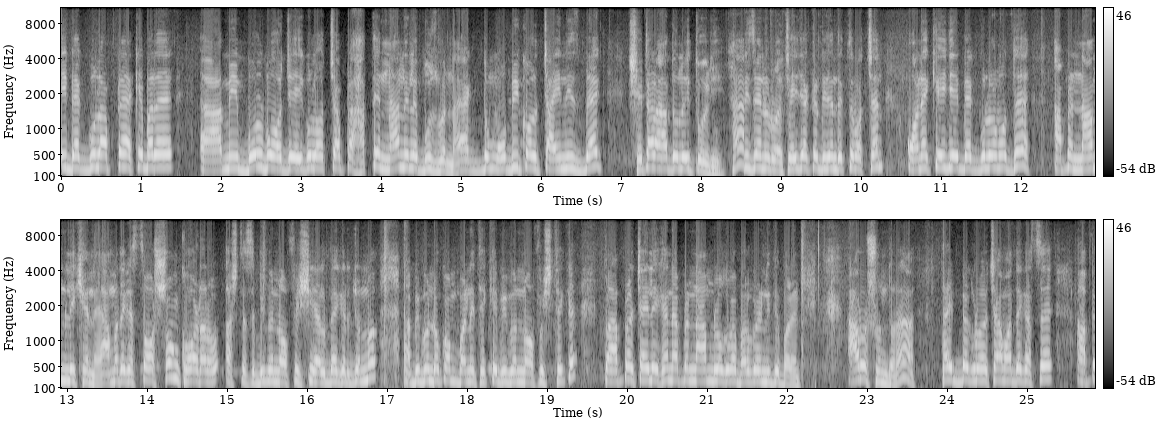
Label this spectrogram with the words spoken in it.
এই ব্যাগগুলো আপনি একেবারে আমি বলব যে এইগুলো হচ্ছে আপনার হাতে না নিলে বুঝবেন না। একদম অবিকল চাইনিজ ব্যাগ সেটার আদলেই তৈরি। হ্যাঁ ডিজাইন রয়েছে। এই যে একটা ডিজাইন দেখতে পাচ্ছেন, অনেকেই যে এই ব্যাগগুলোর মধ্যে আপনার নাম লিখে নেয়। আমাদের কাছে অসংখ্য অর্ডার আসতেছে বিভিন্ন অফিসিয়াল ব্যাগের জন্য বিভিন্ন কোম্পানি থেকে, বিভিন্ন অফিস থেকে। তো আপনারা চাইলে এখানে আপনার নাম লোক ব্যবহার করে নিতে পারেন। আরও সুন্দর হ্যাঁ? সাইড ব্যাগ রয়েছে আমাদের কাছে। আপনি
